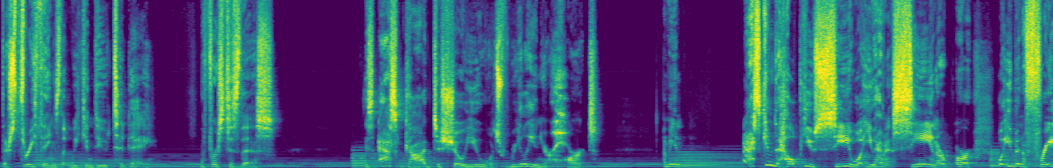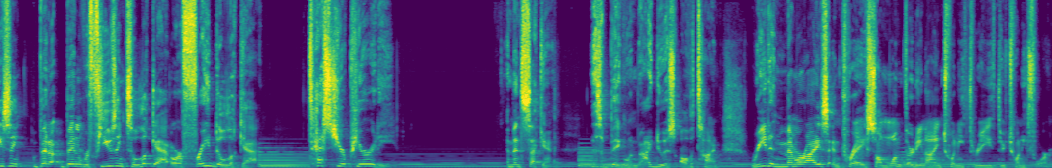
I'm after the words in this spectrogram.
there's three things that we can do today. The first is this is ask God to show you what's really in your heart. I mean, ask Him to help you see what you haven't seen or, or what you've been, phrasing, been, been refusing to look at or afraid to look at. Test your purity. And then, second, this is a big one, but I do this all the time. Read and memorize and pray Psalm 139, 23 through 24.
